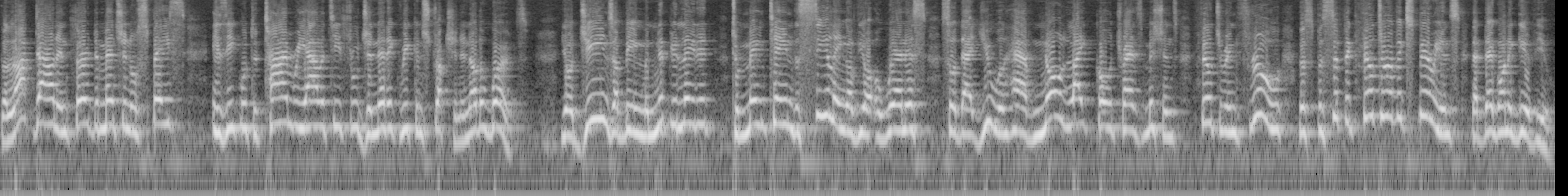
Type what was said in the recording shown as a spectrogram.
The lockdown in third dimensional space is equal to time reality through genetic reconstruction. In other words, your genes are being manipulated to maintain the ceiling of your awareness so that you will have no light code transmissions filtering through the specific filter of experience that they're going to give you.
